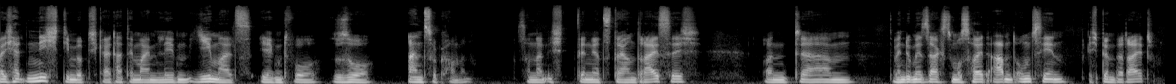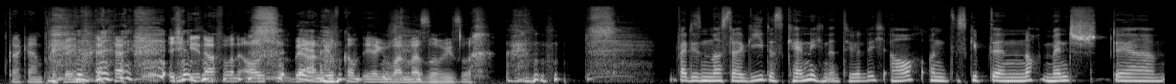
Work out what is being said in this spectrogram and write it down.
weil ich halt nicht die Möglichkeit hatte in meinem Leben jemals irgendwo so anzukommen, sondern ich bin jetzt 33 und ähm, wenn du mir sagst, du musst heute Abend umziehen, Ich bin bereit, gar kein Problem. ich gehe davon aus, der Anruf kommt irgendwann mal sowieso. Bei diesem Nostalgie, das kenne ich natürlich auch. Und es gibt einen noch Mensch, der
